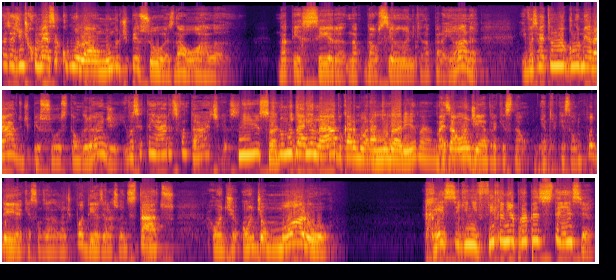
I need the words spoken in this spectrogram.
Mas a gente começa a acumular um número de pessoas na orla, na terceira, na, na oceânica, na praiana, e você vai ter um aglomerado de pessoas tão grande e você tem áreas fantásticas. Isso. Que é. não mudaria nada o cara morar Não mudaria nada. Mas aonde entra a questão? Entra a questão do poder, a questão das relações de poder, as relações de status. Onde, onde eu moro ressignifica a minha própria existência.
